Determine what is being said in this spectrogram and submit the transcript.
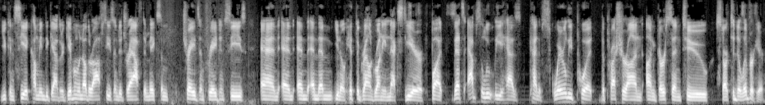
You can see it coming together. Give them another offseason to draft and make some trades and free agencies and and and and then you know hit the ground running next year. But that's absolutely has kind of squarely put the pressure on on Gersson to start to deliver here.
